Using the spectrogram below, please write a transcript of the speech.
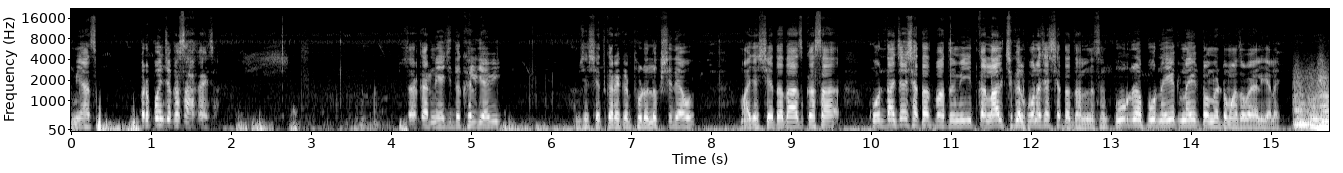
मी आज प्रपंच कसा हाकायचा? सरकारने याची दखल घ्यावी. आमच्या शेतकऱ्याकडे थोडं लक्ष द्यावं. माझ्या शेतात आज कसा कोणाच्या शेतात पाहतो मी इतका लाल चिखल कोणाच्या शेतात झालं नसेल. पूर्ण पूर्ण एक ना एक टोमॅटो माझा व्हायला गेला आहे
